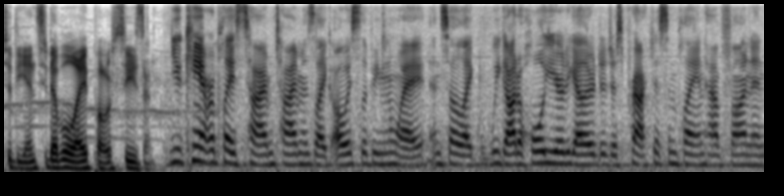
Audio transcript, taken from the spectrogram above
to the NCAA postseason. You can't replace time. Time is like always slipping away, and so like we got a whole year together to just practice and play and have fun and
